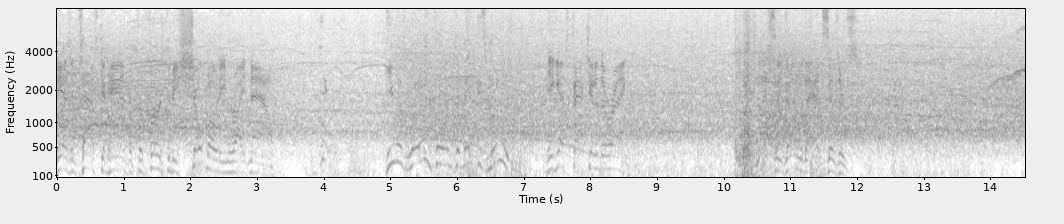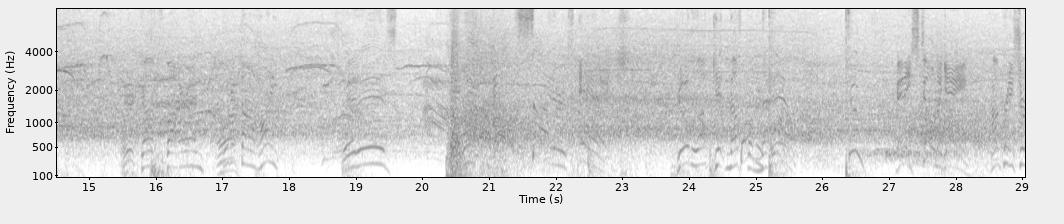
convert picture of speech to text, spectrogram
He has a task at hand, but prefers to be showboating right now. He was waiting for him to make his move. He gets back into the ring. Nicely done with the head scissors. Here comes Byron. Look at the height. It is the outsider's edge. Good luck getting up from that. And he's still in the game. I'm pretty sure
